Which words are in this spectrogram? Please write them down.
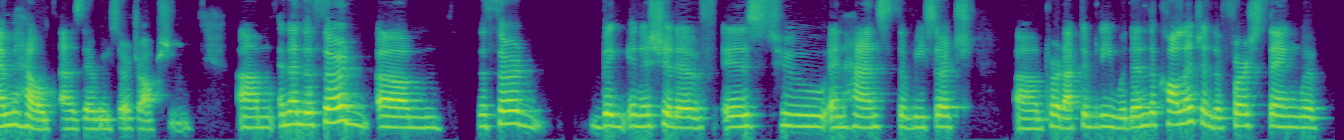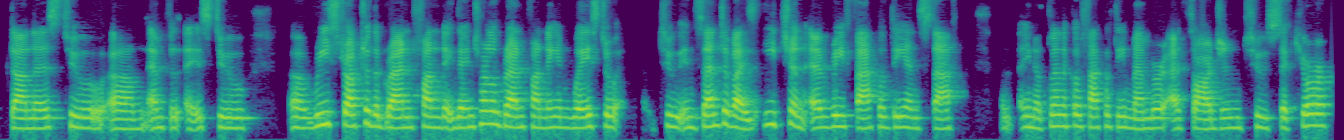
mHealth as their research option um, and then the third, um, the third big initiative is to enhance the research uh, productivity within the college. And the first thing we've done is to um, is to uh, restructure the grant funding, the internal grant funding, in ways to to incentivize each and every faculty and staff, you know, clinical faculty member at Sargent to secure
